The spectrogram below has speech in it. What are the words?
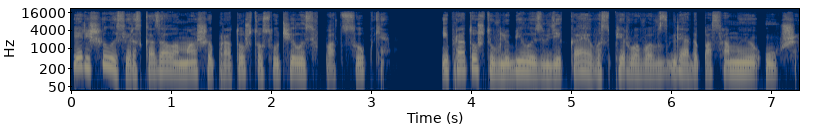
Я решилась и рассказала Маше про то, что случилось в подсобке, и про то, что влюбилась в Дикаева с первого взгляда по самые уши.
